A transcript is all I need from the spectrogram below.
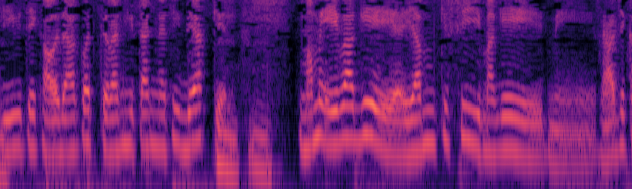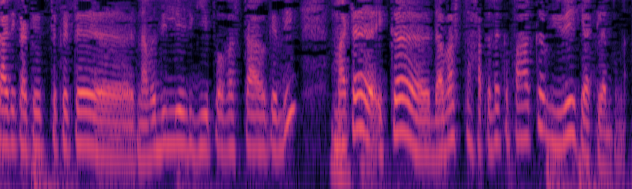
ජීවිතේ කවදාකවත් කරන්න හිතන්නේ නැති දෙයක් කියලා. මම ඒ වගේ යම් කිසි මගේ මේ රාජකාරී කටයුත්තකට නවදිල්ලියට ගියපු අවස්ථාවකදී මට එක දවස් 4ක 5ක විවේකයක් ලැබුණා.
